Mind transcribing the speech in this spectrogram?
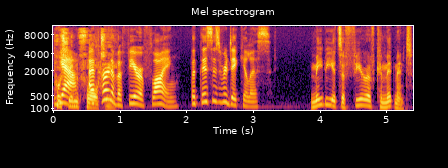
Pushing yeah, 40. I've heard of a fear of flying, but this is ridiculous. Maybe it's a fear of commitment.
